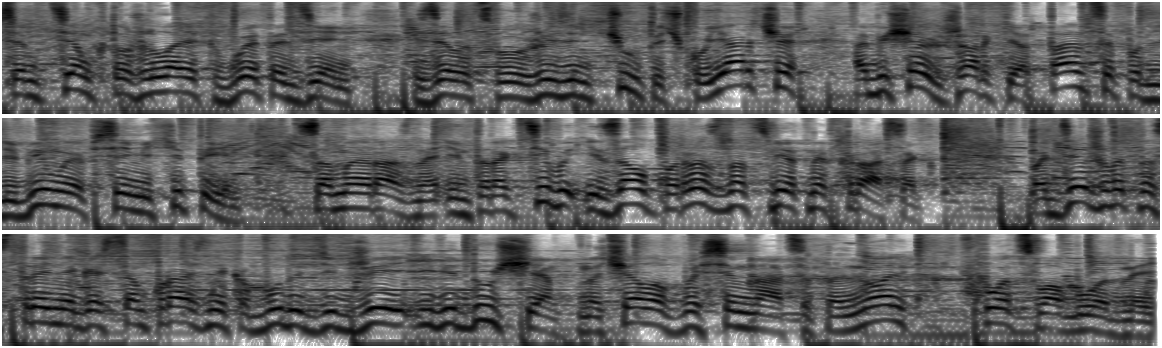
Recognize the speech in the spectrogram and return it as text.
Всем тем, кто желает в этот день сделать свою жизнь чуточку ярче, обещают жаркие танцы под любимые всеми хиты, самые разные интерактивы и залпы разноцветных красок. Поддерживать настроение гостям праздника будут диджеи и ведущие. Начало в 18.00, вход свободный.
